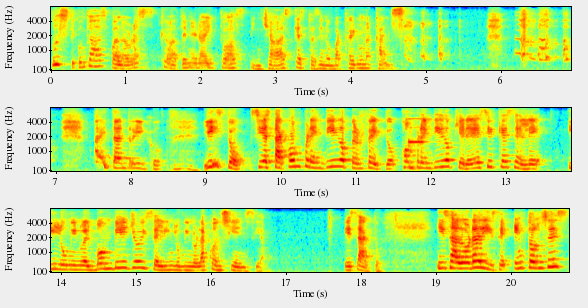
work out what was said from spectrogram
uy, estoy con todas las palabras que va a tener ahí todas pinchadas, que hasta se nos va a caer una calza. Ay, tan rico. Listo, si está comprendido, perfecto. Comprendido quiere decir que se le iluminó el bombillo y se le iluminó la conciencia. Exacto. Isadora dice, entonces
